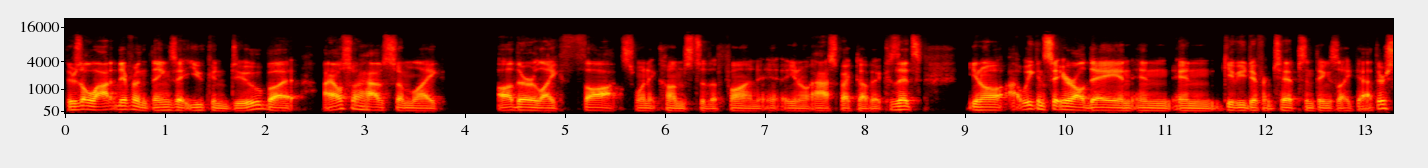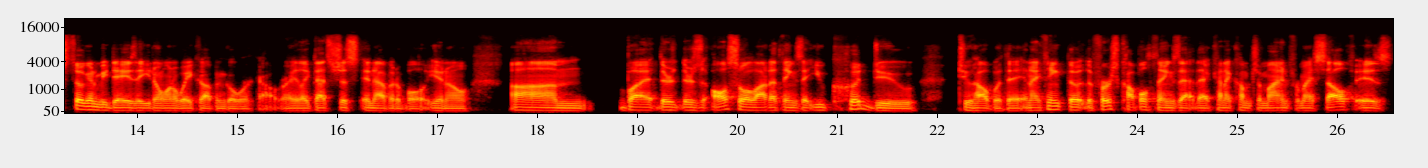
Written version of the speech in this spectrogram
there's a lot of different things that you can do but i also have some like other like thoughts when it comes to the fun eh, you know aspect of it because it's you know we can sit here all day and and and give you different tips and things like that there's still going to be days that you don't want to wake up and go work out right like that's just inevitable you know um, but there's there's also a lot of things that you could do to help with it. And I think the the first couple things that that kind of come to mind for myself is,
